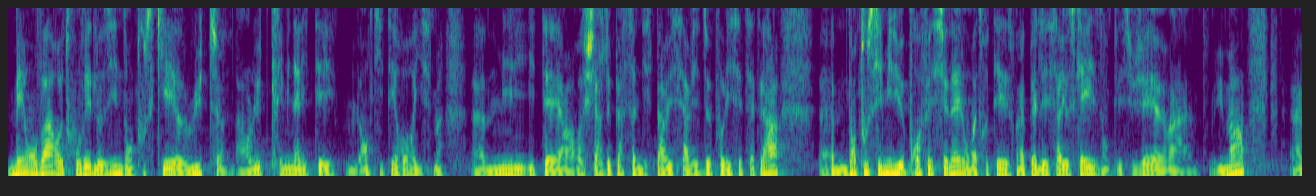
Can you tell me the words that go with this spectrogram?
mais on va retrouver de l'osine dans tout ce qui est lutte, alors lutte criminalité, antiterrorisme, militaire, recherche de personnes disparues, services de police, etc. Euh, dans tous ces milieux professionnels, on va traiter ce qu'on appelle les serious cases, donc les sujets euh, humains. Euh,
